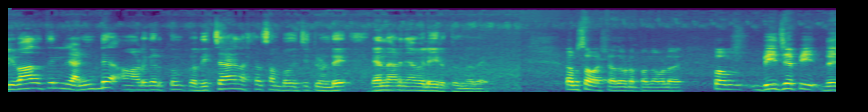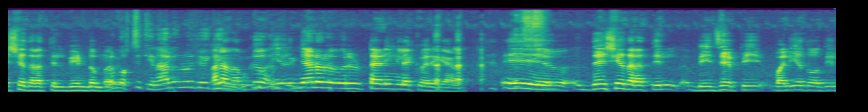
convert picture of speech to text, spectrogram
വിവാദത്തിൽ രണ്ട് ആളുകൾക്കും പ്രതിച്ഛായ നഷ്ടം സംഭവിച്ചിട്ടുണ്ട് എന്നാണ് ഞാൻ വിലയിരുത്തുന്നത്. ഹംസ മാഷ അതോടൊപ്പം നമ്മൾ ഇപ്പം ബി ജെ പി ദേശീയ തലത്തിൽ വീണ്ടും അല്ല നമുക്ക് ഞാനൊരു ഒരു ടേണിങ്ങിലേക്ക് വരികയാണ്. ഈ ദേശീയ തലത്തിൽ ബി ജെ പി വലിയ തോതിൽ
